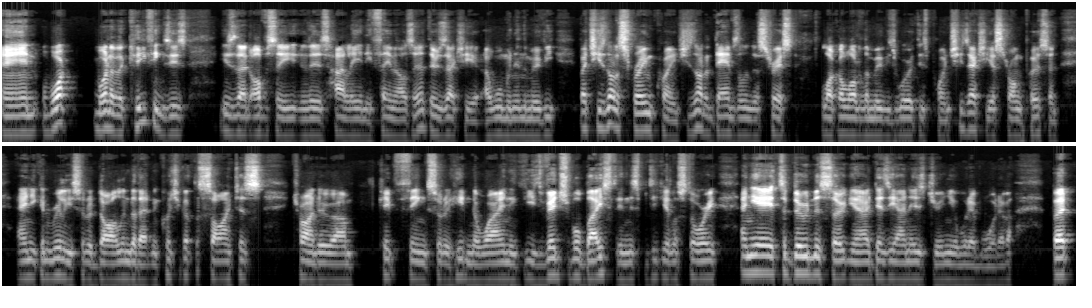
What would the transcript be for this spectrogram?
And what one of the key things is is that obviously there's hardly any females in it. There's actually a woman in the movie, but she's not a scream queen. She's not a damsel in distress like a lot of the movies were at this point. She's actually a strong person, and you can really sort of dial into that. And of course, you've got the scientists trying to um, keep things sort of hidden away, and he's vegetable based in this particular story. And yeah, it's a dude in a suit, you know, Desi Arnaz Jr., whatever, whatever. But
